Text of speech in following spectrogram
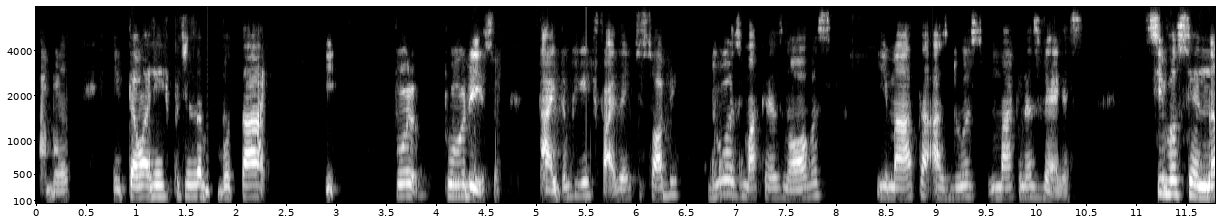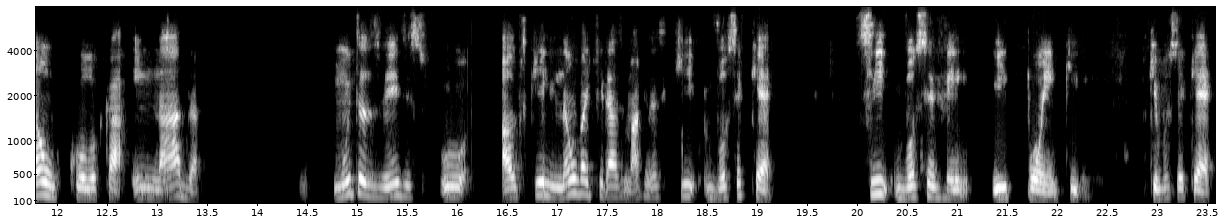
tá bom? Então a gente precisa botar por, por isso. Tá, então o que a gente faz? A gente sobe duas máquinas novas e mata as duas máquinas velhas. Se você não colocar em nada, muitas vezes o autoscaling não vai tirar as máquinas que você quer. Se você vem e põe que, que você quer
